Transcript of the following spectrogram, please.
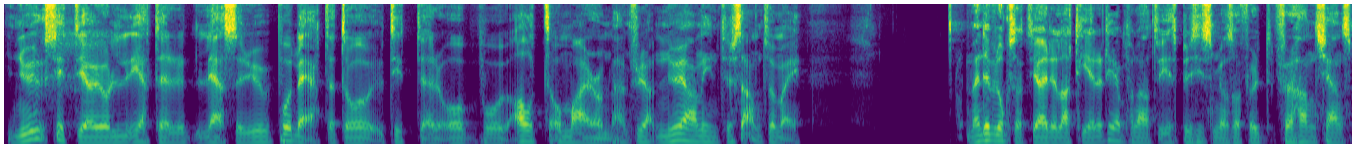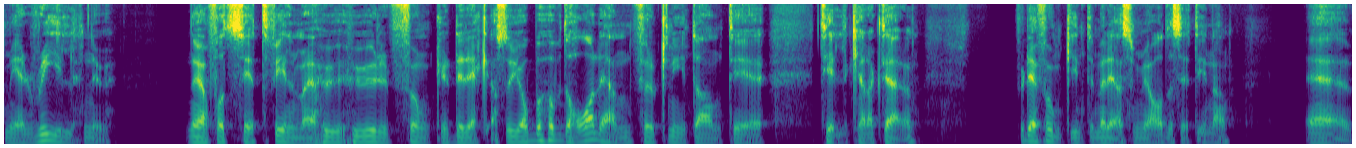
Nu sitter jag och letar, läser ju på nätet och tittar och på allt om Iron Man. För nu är han intressant för mig. Men det är väl också att jag relaterar till honom på något vis, precis som jag sa förut, för han känns mer real nu. När jag fått sett filmer, hur, hur funkar direkt. Alltså jag behövde ha den för att knyta an till, till karaktären. För det funkar inte med det som jag hade sett innan. Eh,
